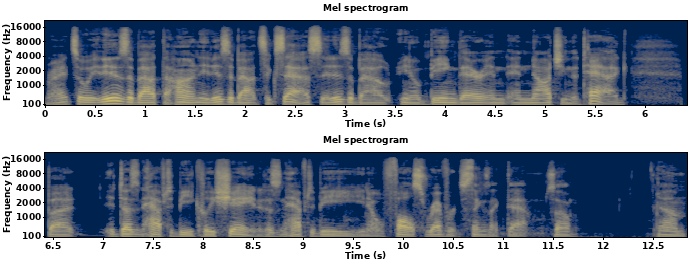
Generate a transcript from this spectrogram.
right? So it is about the hunt, it is about success, it is about, you know, being there and, and notching the tag, but it doesn't have to be cliche and it doesn't have to be, you know, false reverence, things like that. So um,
